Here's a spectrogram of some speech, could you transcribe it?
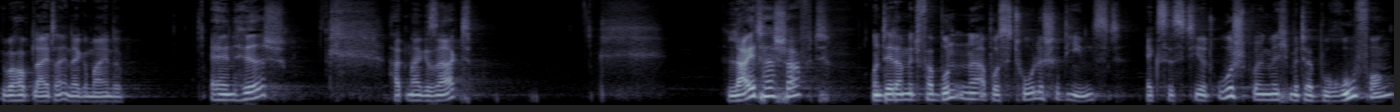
überhaupt Leiter in der Gemeinde? Ellen Hirsch hat mal gesagt, Leiterschaft und der damit verbundene apostolische Dienst existiert ursprünglich mit der Berufung,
